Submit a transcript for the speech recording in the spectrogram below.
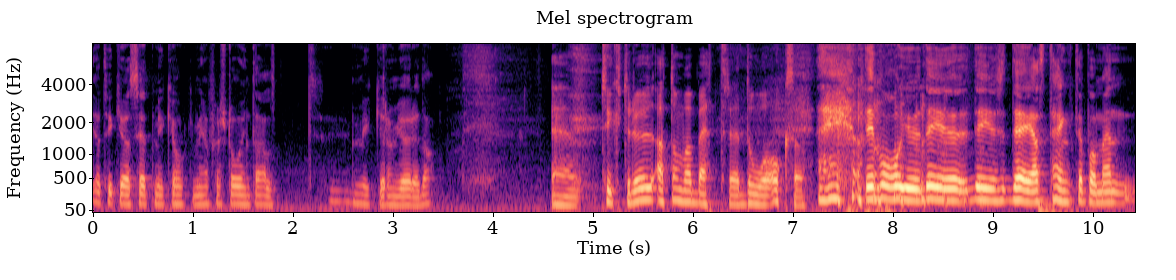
Jag tycker jag har sett mycket hockey, men jag förstår inte allt mycket de gör idag. Eh, tyckte du att de var bättre då också? Det var ju det, det, det jag tänkte på, men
